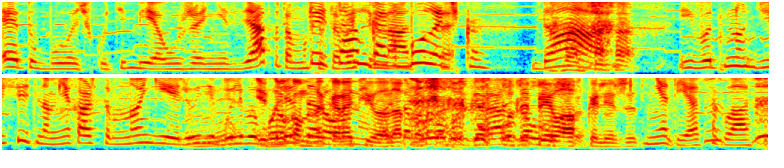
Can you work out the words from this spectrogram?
эту булочку тебе уже нельзя, потому Ты что это сам 18 как булочка. Да. И вот, ну, действительно, мне кажется, многие люди были бы И более током здоровыми. закоротило, да, просто лучше. прилавка лежит. Нет, я согласна.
